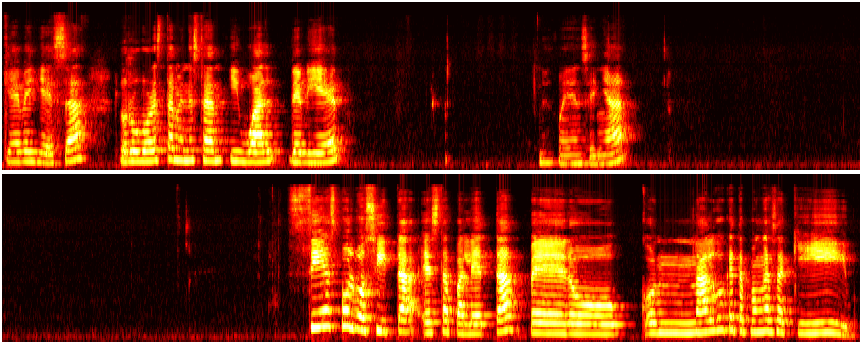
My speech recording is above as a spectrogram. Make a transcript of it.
qué belleza. Los rubores también están igual de bien. Les voy a enseñar. Sí es polvosita esta paleta, pero con algo que te pongas aquí,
